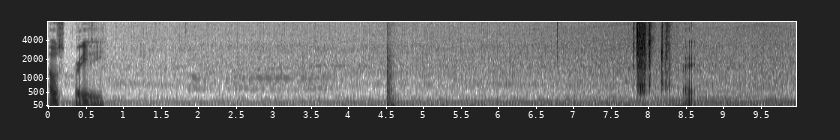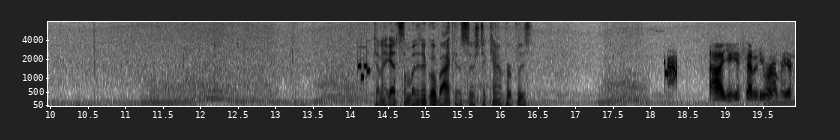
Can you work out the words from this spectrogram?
That was crazy. Alright. Can I get somebody to go back and search the camper, please? Uh, Union 70, we're over here.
